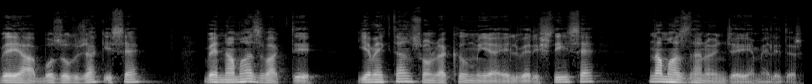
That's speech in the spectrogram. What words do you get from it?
veya bozulacak ise ve namaz vakti yemekten sonra kılmaya elverişliyse namazdan önce yemelidir.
